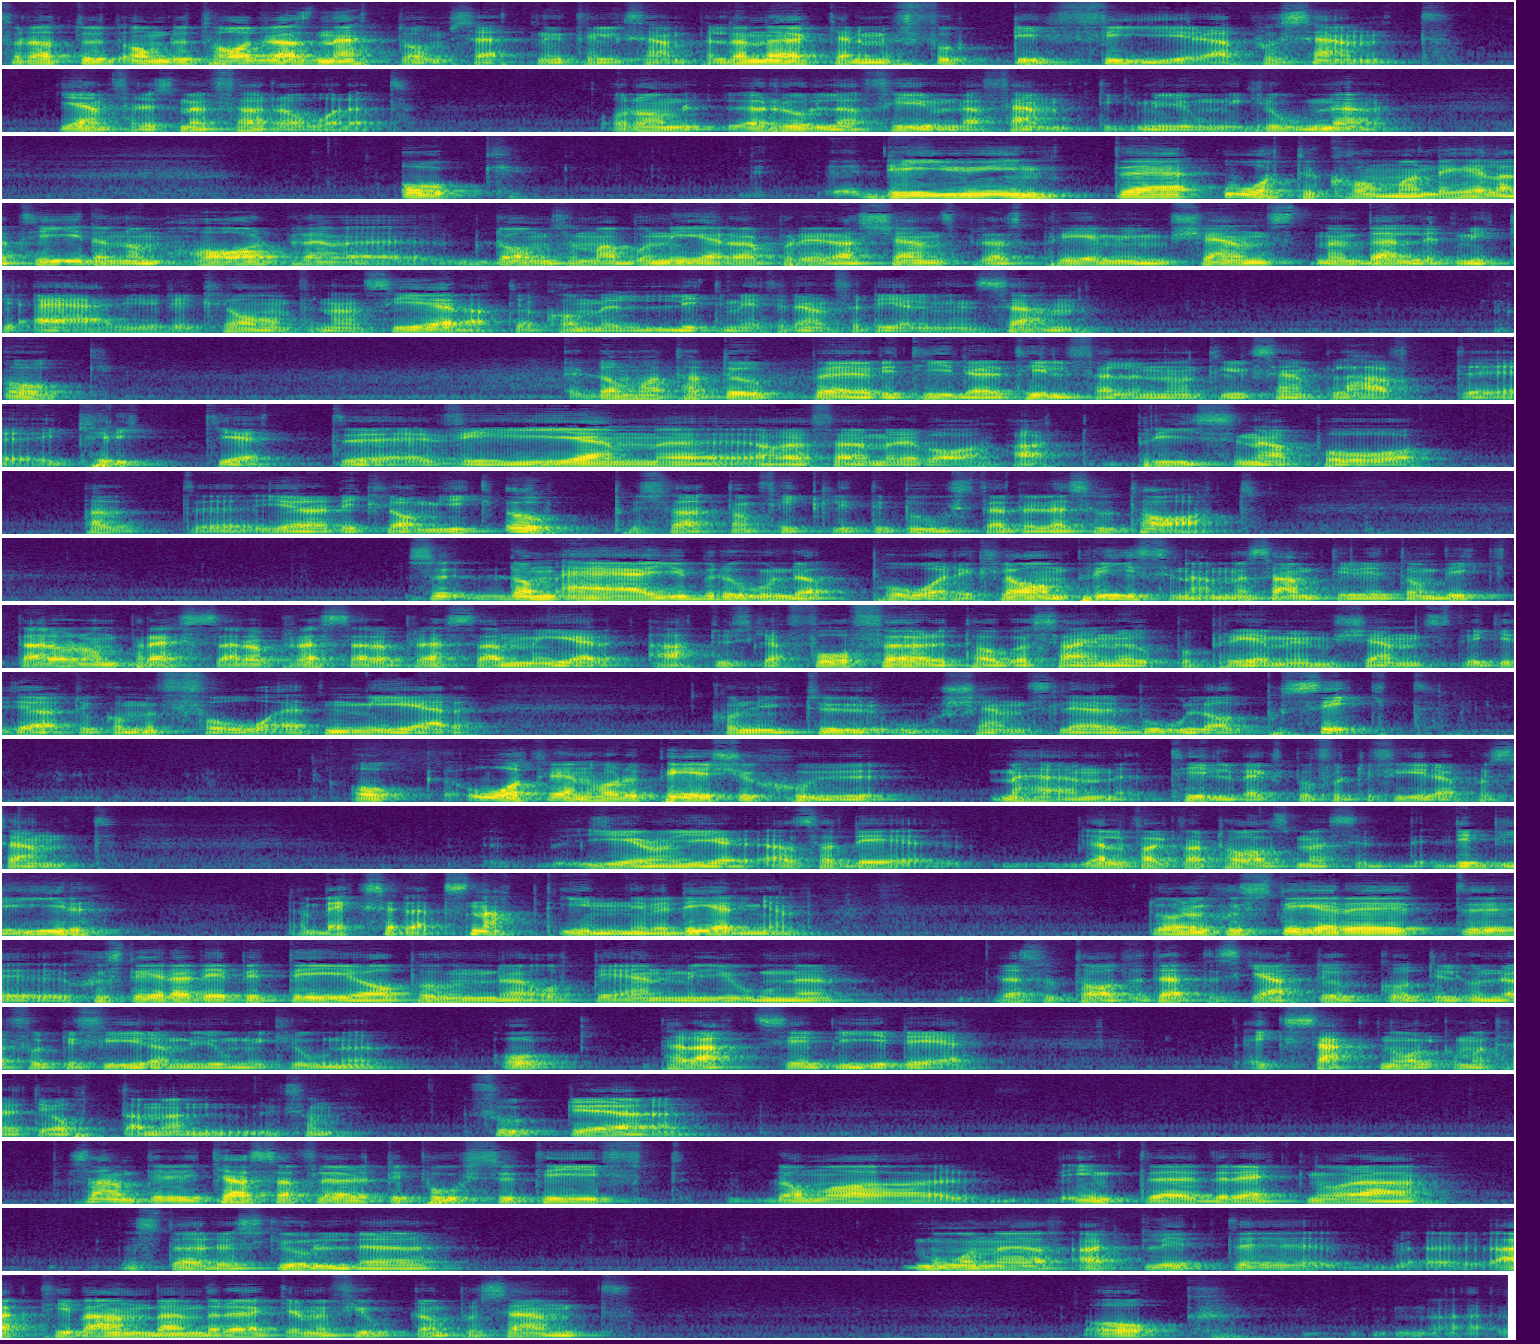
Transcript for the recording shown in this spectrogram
För att du, om du tar deras nettoomsättning till exempel, den ökade med 44 procent jämfört med förra året. Och de rullar 450 miljoner kronor. Och det är ju inte återkommande hela tiden. De har de som abonnerar på deras tjänst, på deras premiumtjänst, men väldigt mycket är ju reklamfinansierat. Jag kommer lite mer till den fördelningen sen. Och de har tagit upp eh, vid tidigare tillfällen och till exempel haft eh, cricket-VM, eh, har jag för mig det var, att priserna på att göra reklam gick upp så att de fick lite boostade resultat. Så de är ju beroende på reklampriserna men samtidigt de viktar och de pressar och pressar och pressar mer att du ska få företag att signa upp på premiumtjänst vilket gör att du kommer få ett mer konjunkturokänsligare bolag på sikt. Och återigen, har du P27 med en tillväxt på 44 procent year on year, alltså det i alla fall kvartalsmässigt, det blir den växer rätt snabbt in i värderingen. Du har en justerat, eh, justerad ebitda på 181 miljoner. Resultatet efter skatt uppgår till 144 miljoner kronor. Och per aktie blir det exakt 0,38 men liksom 40 öre. Samtidigt kassaflödet är positivt. De har inte direkt några större skulder. Månatligt eh, aktiva användare ökar med 14 procent. Och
